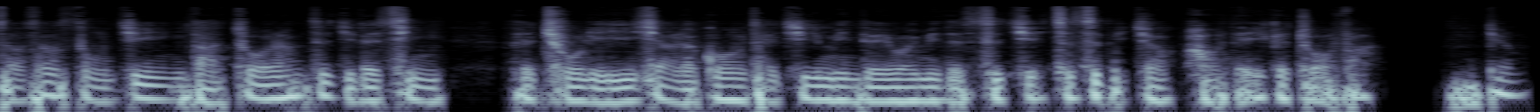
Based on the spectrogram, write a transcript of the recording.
早上诵经打坐，让自己的心来处理一下了，过后才去面对外面的世界，这是比较好的一个做法。这样，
